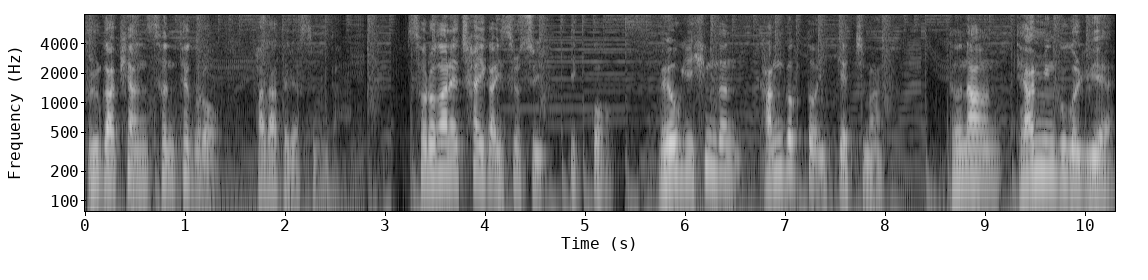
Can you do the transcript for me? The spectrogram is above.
불가피한 선택으로 받아들였습니다. 서로 간의 차이가 있을 수 있고 외우기 힘든 간극도 있겠지만 더 나은 대한민국을 위해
